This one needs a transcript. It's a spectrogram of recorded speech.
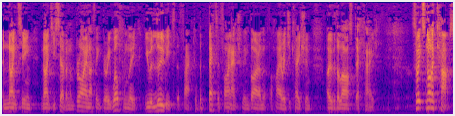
and 1997. And Bryan, I think very welcomely, you alluded to the fact of the better financial environment for higher education over the last decade. So it's not a cut.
